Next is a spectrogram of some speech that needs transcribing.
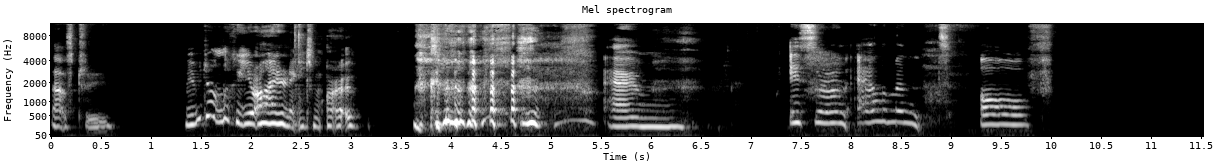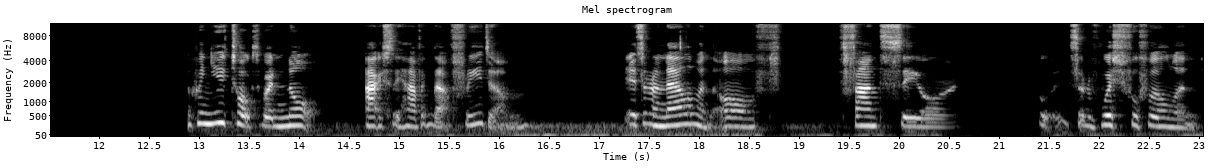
that's true. Maybe don't look at your ironing tomorrow. um, is there an element of when you talked about not actually having that freedom? Is there an element of fantasy or sort of wish fulfillment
